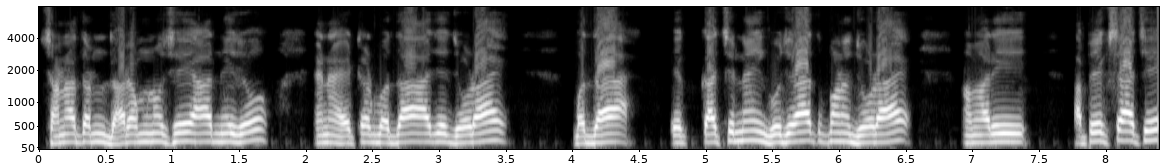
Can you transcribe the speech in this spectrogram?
સનાતન ધર્મનો છે આ નિજો એના હેઠળ બધા આજે જોડાય બધા એક કચ્છ નહીં ગુજરાત પણ જોડાય. અમારી અપેક્ષા છે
